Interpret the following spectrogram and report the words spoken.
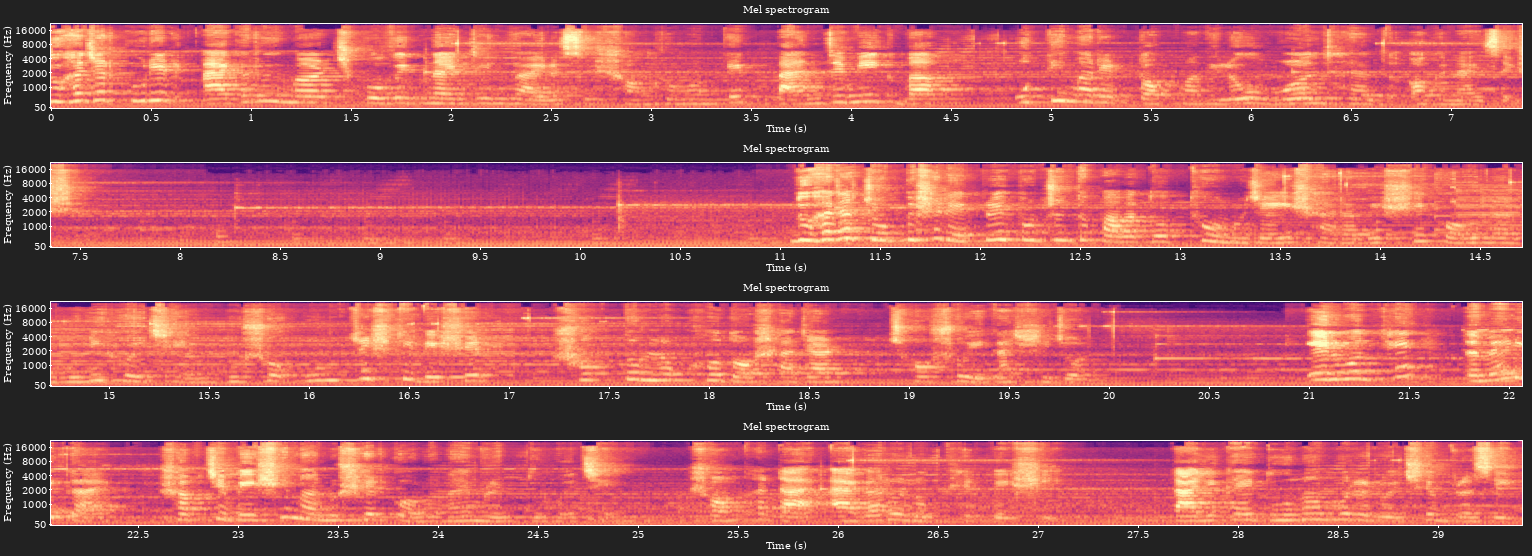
দু হাজার কুড়ির এগারোই মার্চ কোভিড নাইন্টিন ভাইরাসের সংক্রমণকে প্যান্ডেমিক বা অতিমারের তকমা দিল ওয়ার্ল্ড হেলথ অর্গানাইজেশন। দু হাজার চব্বিশের এপ্রিল পর্যন্ত পাওয়া তথ্য অনুযায়ী সারা বিশ্বে করোনার বলি হয়েছেন দুশো উনত্রিশটি দেশের সত্তর লক্ষ দশ হাজার ছশো একাশি জন। এর মধ্যে আমেরিকায় সবচেয়ে বেশি মানুষের করোনায় মৃত্যু হয়েছে। সংখ্যাটা এগারো লক্ষের বেশি। তালিকায় দু নম্বরে রয়েছে ব্রাজিল।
